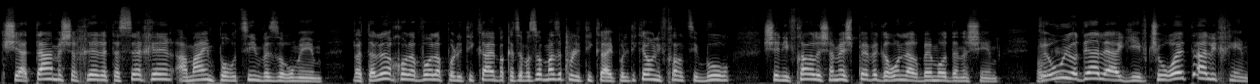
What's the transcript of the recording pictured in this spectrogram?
כשאתה משחרר את הסכר, המים פורצים וזורמים. ואתה לא יכול לבוא לפוליטיקאי בקצה. בסוף, מה זה פוליטיקאי? פוליטיקאי הוא נבחר ציבור שנבחר לשמש פה וגרון להרבה מאוד אנשים. Okay. והוא יודע להגיב. כשהוא רואה תהליכים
